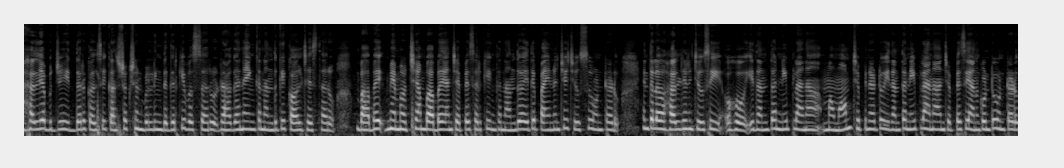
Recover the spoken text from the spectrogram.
అహల్య బుజ్జి ఇద్దరు కలిసి కన్స్ట్రక్షన్ బిల్డింగ్ దగ్గరికి వస్తారు. రాగానే ఇంకా నందుకి కాల్ చేస్తారు. బాబాయ్ మేము వచ్చాం బాబాయ్ అని చెప్పేసరికి ఇంకా నందు అయితే పైనుంచి చూస్తూ ఉంటాడు. ఇంతలో అహల్యని చూసి ఓహో ఇదంతా నీ ప్లానా మా మామ్ చెప్పినట్టు ఇదంతా నీ ప్లానా అని చెప్పేసి అనుకుంటూ ఉంటాడు.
